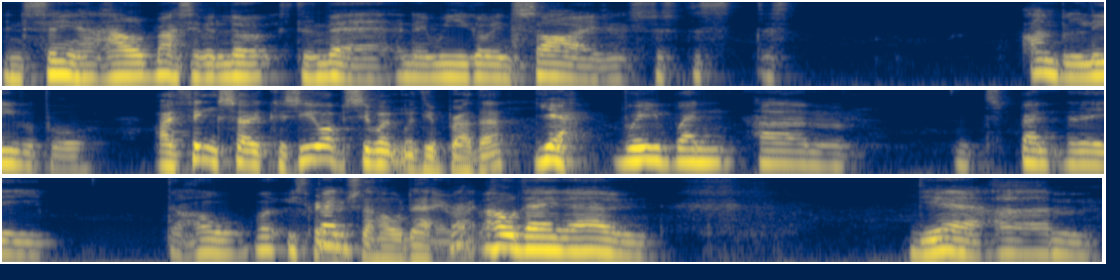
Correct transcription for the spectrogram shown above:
and seeing how massive it looked in there, and then when you go inside, it's just this, this unbelievable. I think so because you obviously went with your brother Yeah, we went um, and spent the the whole we spent the whole day, right? the whole day there, and yeah, um,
